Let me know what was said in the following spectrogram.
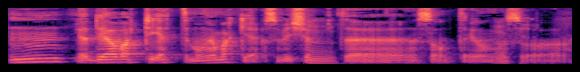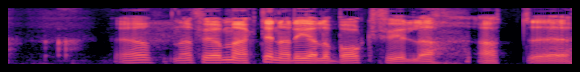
Mm, ja, det har varit jättemånga mackor så vi Mm. köpte eh, sånt en gång och så. Ja, nej, för jag har märkt det när det gäller bakfylla att eh,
